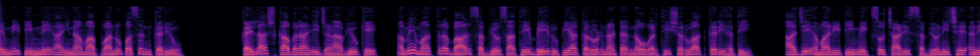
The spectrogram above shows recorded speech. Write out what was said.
તેમની ટીમને આ ઇનામ આપવાનું પસંદ કર્યું. કૈલાશ કાબરાએ જણાવ્યું કે, અમે માત્ર બાર સભ્યો સાથે બે રૂપિયા કરોડના ટર્નઓવરથી શરૂઆત કરી હતી. આજે અમારી ટીમ એકસો ચાળીસ સભ્યોની છે અને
